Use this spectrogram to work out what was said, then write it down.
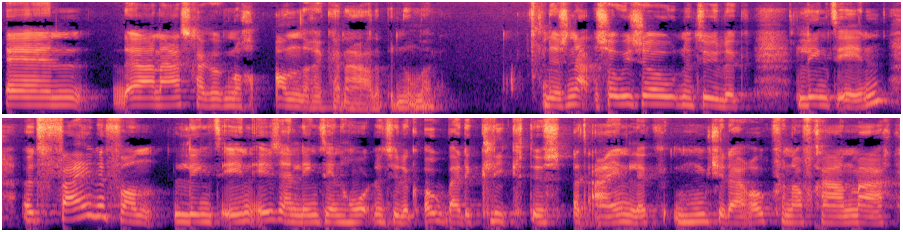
En daarnaast ga ik ook nog andere kanalen benoemen. Dus nou, sowieso natuurlijk LinkedIn. Het fijne van LinkedIn is, en LinkedIn hoort natuurlijk ook bij de kliek, dus uiteindelijk moet je daar ook vanaf gaan. Maar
